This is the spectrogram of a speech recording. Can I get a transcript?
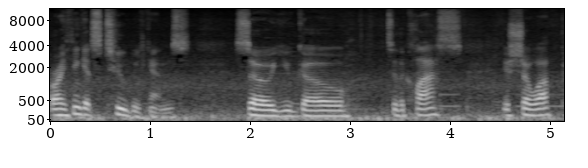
or I think it's two weekends. So you go to the class, you show up,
